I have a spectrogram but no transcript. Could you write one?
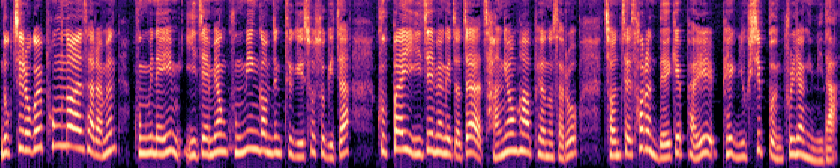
녹취록을 폭로한 사람은 국민의힘 이재명 국민검증특위 소속이자 굿바이 이재명의 저자 장영하 변호사로 전체 34개 파일 160분 분량입니다.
